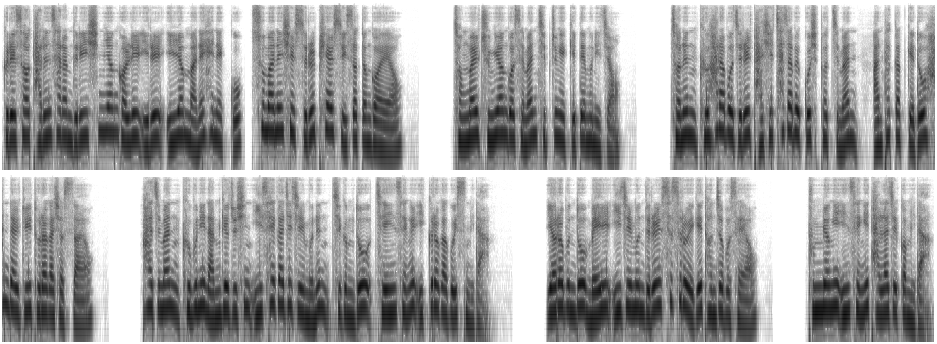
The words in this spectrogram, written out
그래서 다른 사람들이 10년 걸릴 일을 1년 만에 해냈고 수많은 실수를 피할 수 있었던 거예요. 정말 중요한 것에만 집중했기 때문이죠. 저는 그 할아버지를 다시 찾아뵙고 싶었지만 안타깝게도 한 달 뒤 돌아가셨어요. 하지만 그분이 남겨주신 이 세 가지 질문은 지금도 제 인생을 이끌어가고 있습니다. 여러분도 매일 이 질문들을 스스로에게 던져보세요. 분명히 인생이 달라질 겁니다.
